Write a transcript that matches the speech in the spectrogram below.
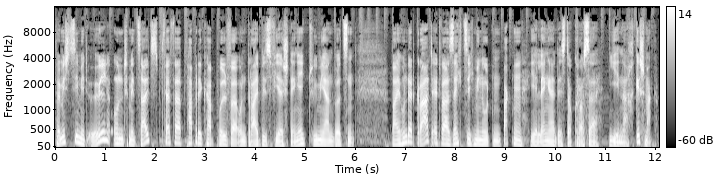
Vermischt sie mit Öl und mit Salz, Pfeffer, Paprikapulver und drei bis vier Stängel Thymian würzen. Bei 100 Grad etwa 60 Minuten backen, je länger, desto krosser, je nach Geschmack.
